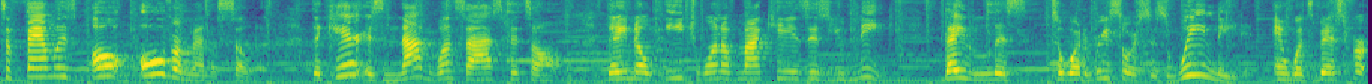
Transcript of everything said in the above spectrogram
to families all over Minnesota. The care is not one size fits all. They know each one of my kids is unique. They listen to what resources we needed and what's best for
